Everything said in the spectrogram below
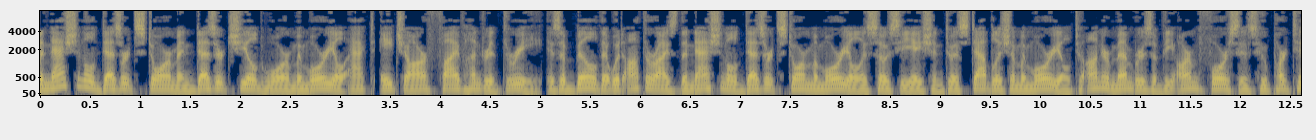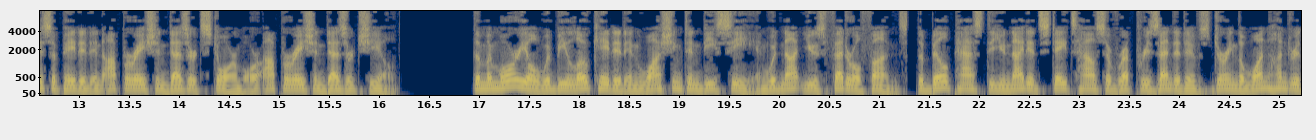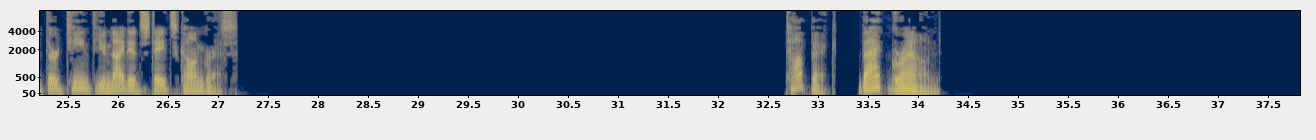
The National Desert Storm and Desert Shield War Memorial Act HR 503 is a bill that would authorize the National Desert Storm Memorial Association to establish a memorial to honor members of the armed forces who participated in Operation Desert Storm or Operation Desert Shield. The memorial would be located in Washington, D.C. and would not use federal funds. The bill passed the United States House of Representatives during the 113th United States Congress. Background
